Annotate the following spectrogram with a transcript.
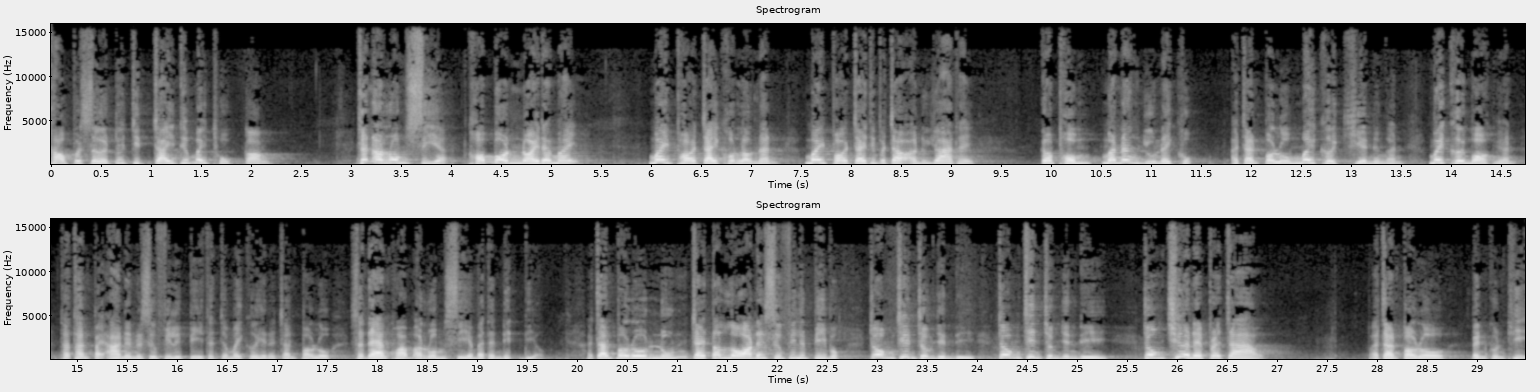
ข่าวประเสริฐด้วยจิตใจที่ไม่ถูกต้อง ฉันอารมณ์เสียขอบ่นหน่อยได้ไหมไม่พอใจคนเหล่านั้น ไม่พอใจที่พระเจ้าอนุญาตให้กระผมมานั่งอยู่ในคุก อาจารย์เปาโลไม่เคยเขียนอย่างนั้น ไม่เคยบอกอย่างนั้น ถ้าท่านไปอ่านในหนังสือฟิลิปปี ท่านจะไม่เคยเห็นอาจารย์เปาโล แสดงความอารมณ์เสียแม้แต่นิดเดียว อาจารย์เปาโลหนุนใจตลอดหนังสือฟิลิปปีบอก จงชื่นชมยินดี จงชื่นชมยินดี จงเชื่อในพระเจ้า อาจารย์เปาโลเป็นคนที่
